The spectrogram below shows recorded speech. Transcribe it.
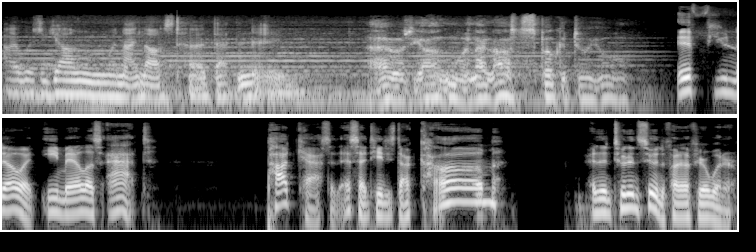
I was young when I last heard that name. I was young when I last spoke it to you. If you know it, email us at podcast at sitds.com and then tune in soon to find out if you're a winner.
